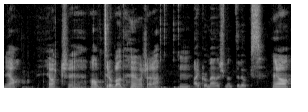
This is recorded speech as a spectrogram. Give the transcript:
ja, jag vart eh, avtrubbad. Jag vart såhär... Mm, Micromanagement deluxe. ja.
